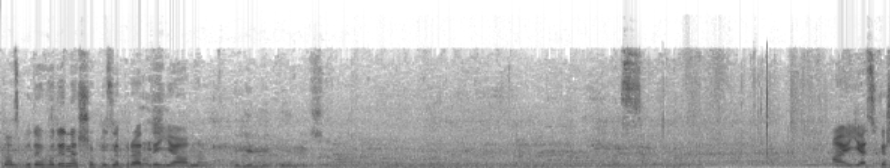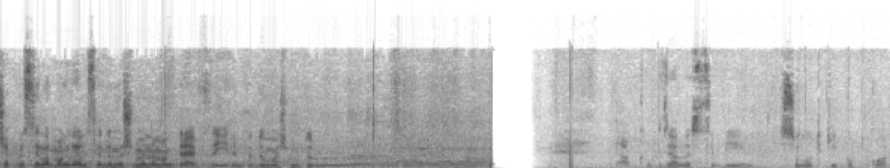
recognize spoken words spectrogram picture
У нас буде година, щоб забрати Яна. Коли Макдональдс. А, Яська ще просила Макдональдс. Я думаю, що ми на Макдрайв заїдемо. Ти думаєш, ми тут. Так, взяли собі солодкий попкорн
